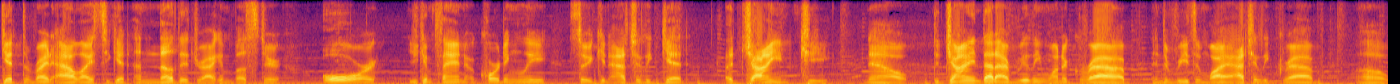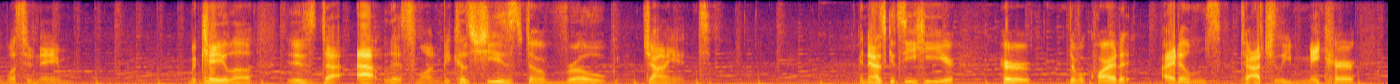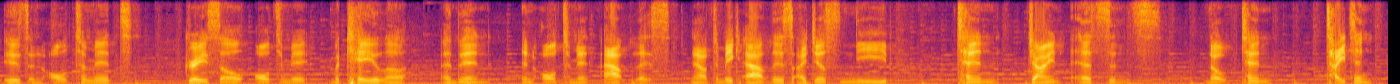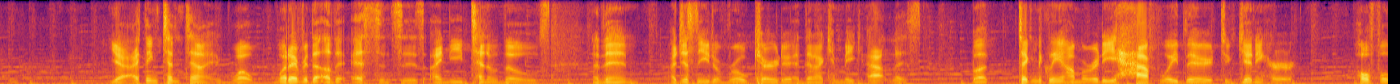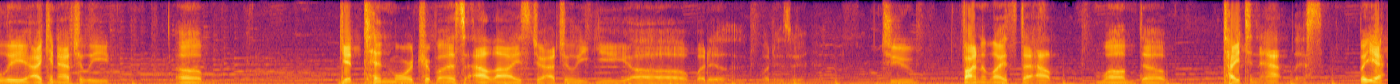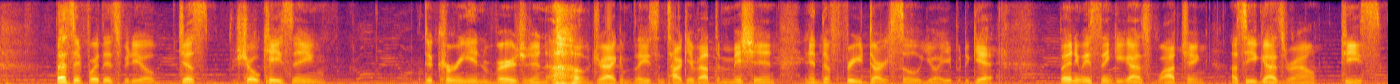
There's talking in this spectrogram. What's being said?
get the right allies to get another Dragon Buster, or you can plan accordingly so you can actually get a giant key. Now, the giant that I really want to grab, and the reason why I actually grab, uh, what's her name? Mikaela, is the Atlas one, because she's the rogue giant. And as you can see here, her the required items to actually make her is an ultimate Grayseal, ultimate Mikaela, and then an ultimate Atlas. Now to make Atlas, I just need 10 Giant Essence, no, 10 Titan? Yeah, I think 10 times, well, whatever the other essence is, I need 10 of those, and then I just need a rogue character, and then I can make Atlas. But technically, I'm already halfway there to getting her. Hopefully, I can actually um, get 10 more Triple S allies to actually, uh, what is, what is it? To finalize the, out, well, the Titan Atlas. But yeah, that's it for this video. Just showcasing the Korean version of Dragon Blaze and talking about the mission and the free Dark Soul you're able to get. But anyways, thank you guys for watching. I'll see you guys around. Peace.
